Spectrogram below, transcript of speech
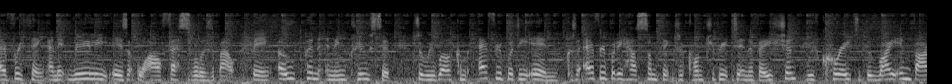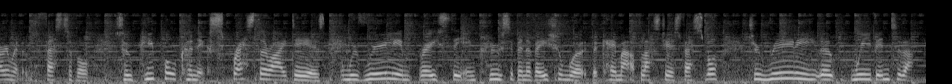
everything and it really is what our festival is about, being open and inclusive. So we welcome everybody in because everybody has something to contribute to innovation. We've created the right environment at the festival so people can express their ideas and we've really embraced the inclusive innovation work that came out of last year's festival to really uh, weave into that.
